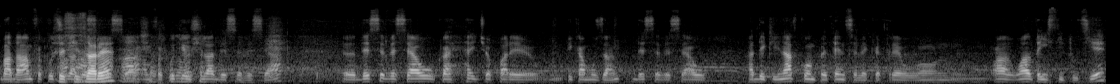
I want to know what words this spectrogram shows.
Ba da, am făcut și Sesizare? la DSVSA, A, am și-a făcut făcut eu și la DSVSA. DSVSA-ul, care aici pare un pic amuzant, DSVSA-ul a declinat competențele către un, a- o altă instituție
